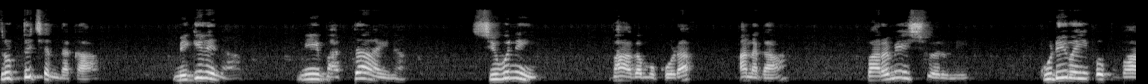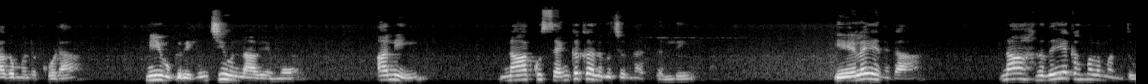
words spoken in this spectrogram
తృప్తి చెందక మిగిలిన మీ భర్త అయిన శివుని భాగము కూడా అనగా పరమేశ్వరుని కుడివైపు భాగమును కూడా నీవు గ్రహించి ఉన్నావేమో. అని నాకు శంక కలుగుచున్న తల్లి. ఏలయనగా నా హృదయ కమలమందు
